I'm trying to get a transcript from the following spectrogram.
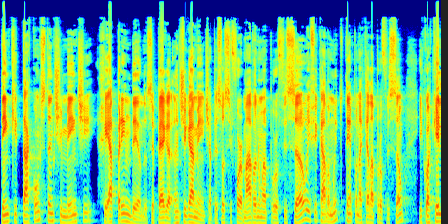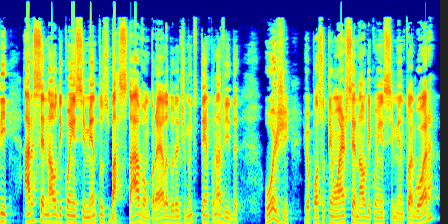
tem que estar tá constantemente reaprendendo. Você pega antigamente, a pessoa se formava numa profissão e ficava muito tempo naquela profissão e com aquele arsenal de conhecimentos bastavam para ela durante muito tempo na vida. Hoje eu posso ter um arsenal de conhecimento agora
